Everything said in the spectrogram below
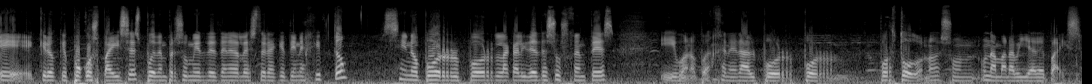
eh, creo que pocos países pueden presumir de tener la historia que tiene Egipto, sino por, por la calidad de sus gentes y bueno, pues en general por, por por todo, ¿no? Es una maravilla de país.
